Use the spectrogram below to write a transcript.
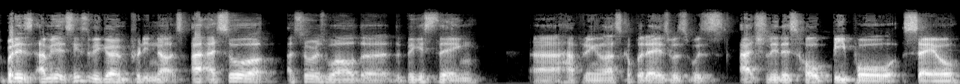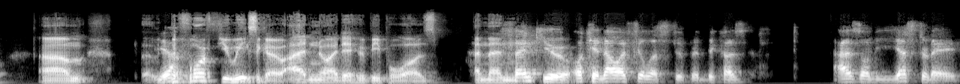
but it's, I mean, it seems to be going pretty nuts. I, I saw, I saw as well the the biggest thing uh, happening in the last couple of days was was actually this whole Beeple sale. Um, yeah. Before a few weeks ago, I had no idea who Beeple was, and then thank you. Okay, now I feel less stupid because as of yesterday,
